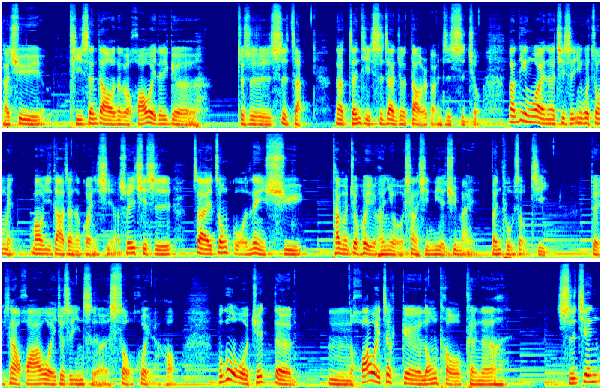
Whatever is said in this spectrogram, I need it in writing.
来去提升到那个华为的一个就是市占，那整体市占就到了百分之十九。那另外呢，其实因为中美贸易大战的关系啊，所以其实在中国内需。他们就会有很有向心力的去买本土手机，对，像华为就是因此而受惠了哈。不过我觉得，嗯，华为这个龙头可能时间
